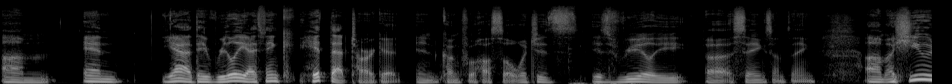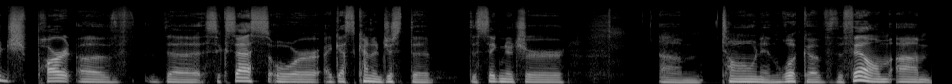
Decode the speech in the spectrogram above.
Um, and yeah, they really I think hit that target in Kung Fu Hustle, which is is really uh, saying something. Um, a huge part of the success, or I guess kind of just the the signature um, tone and look of the film um,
